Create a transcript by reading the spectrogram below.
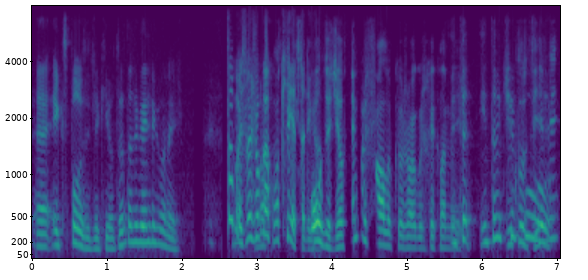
É, Exposed aqui, o Turo tá jogando de Reclamation. Tá, mas vai jogar com o como quê, assim, tá ligado? Exposed? Eu sempre falo que eu jogo de Reclamation. Então, então tipo. Inclusive,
